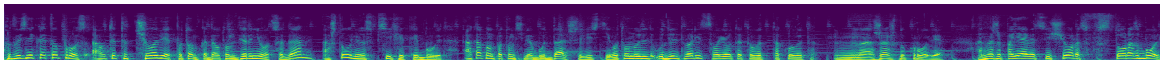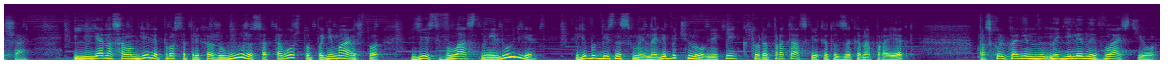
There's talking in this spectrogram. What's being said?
Вот возникает вопрос, а вот этот человек потом, когда вот он вернется, да, а что у него с психикой будет? А как он потом себя будет дальше вести? Вот он удовлетворит свою вот эту вот такую вот жажду крови. Она же появится еще раз в сто раз больше. И я на самом деле просто прихожу в ужас от того, что понимаю, что есть властные люди, либо бизнесмены, либо чиновники, которые протаскивают этот законопроект, поскольку они наделены властью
